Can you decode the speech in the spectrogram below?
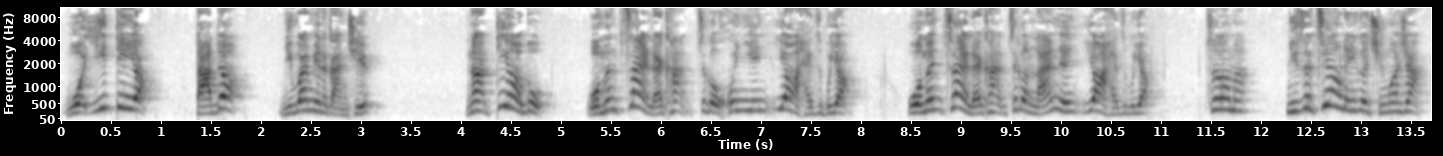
我一定要打掉你外面的感情。那第二步，我们再来看这个婚姻要还是不要？我们再来看这个男人要还是不要？知道吗？你在这样的一个情况下，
